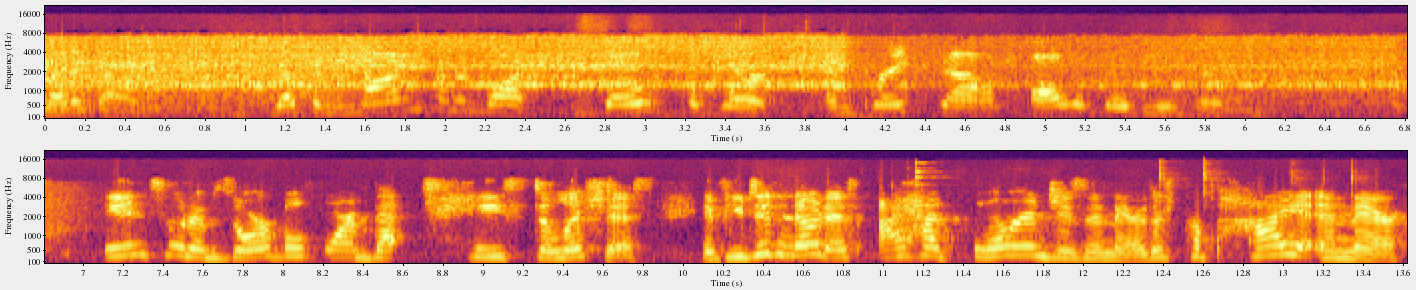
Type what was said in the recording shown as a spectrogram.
let it go. Let the 900 watts go to work and break down all of those nutrients into an absorbable form that tastes delicious. If you didn't notice, I had oranges in there. There's papaya in there.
